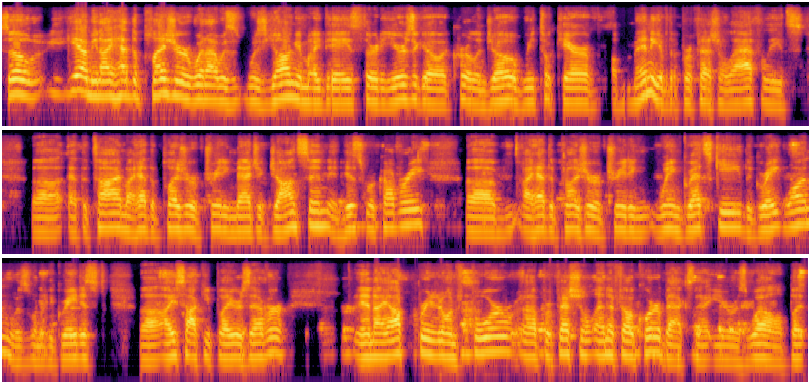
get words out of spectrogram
So yeah, I mean, I had the pleasure when I was was young in my days, 30 years ago at Kerlan-Jobe, We took care of, of, many of the professional athletes uh, at the time. I had the pleasure of treating Magic Johnson in his recovery. Um, I had the pleasure of treating Wayne Gretzky, the great one, was one of the greatest uh, ice hockey players ever. And I operated on four uh, professional NFL quarterbacks that year as well. But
